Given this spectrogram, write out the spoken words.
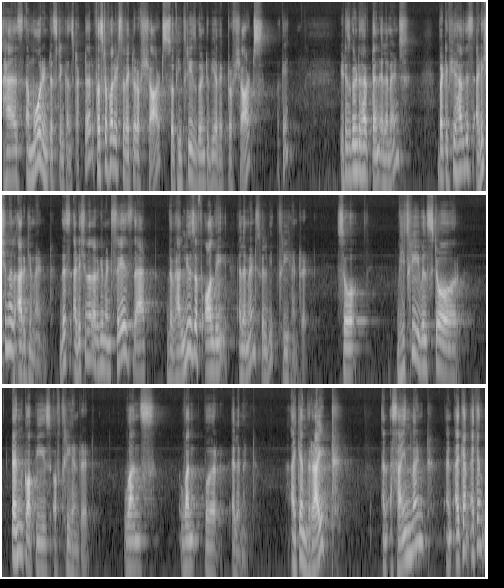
has a more interesting constructor first of all it is a vector of shorts so V3 is going to be a vector of shorts okay. It is going to have 10 elements but if you have this additional argument this additional argument says that the values of all the elements will be 300. So V3 will store 10 copies of 300 once 1 per element. I can write an assignment and I can, I can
